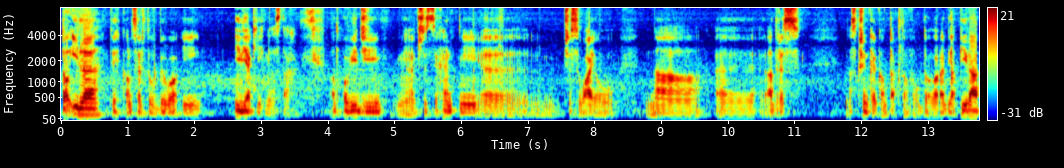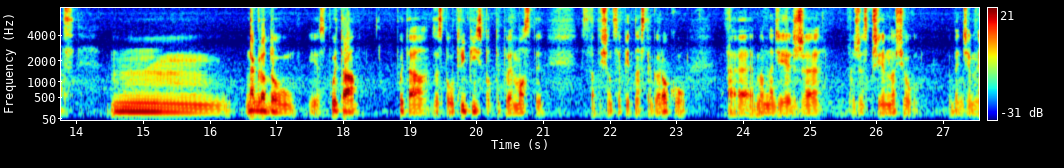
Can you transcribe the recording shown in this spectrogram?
to ile tych koncertów było i, i w jakich miastach? Odpowiedzi e, wszyscy chętni e, przysyłają na e, adres na skrzynkę kontaktową do Radia Pirat. Mm, nagrodą jest płyta, płyta zespołu Tripis pod tytułem Mosty z 2015 roku. E, mam nadzieję, że, że z przyjemnością będziemy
